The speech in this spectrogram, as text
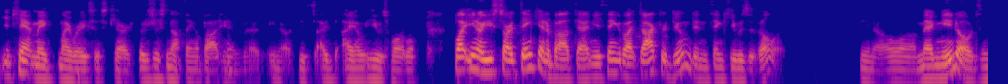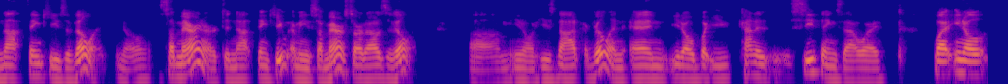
you can't make my racist character. There's just nothing about him that you know he's I, I he was horrible. But you know you start thinking about that and you think about Doctor Doom didn't think he was a villain. You know uh, Magneto did not think he's a villain. You know Submariner did not think he. I mean Submariner started out as a villain. Um, you know he's not a villain, and you know but you kind of see things that way. But you know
